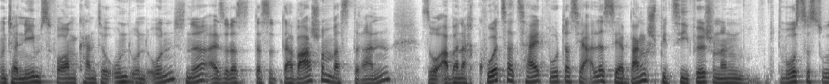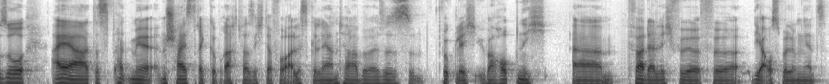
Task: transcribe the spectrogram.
Unternehmensform kannte und, und, und, ne? Also das, das, da war schon was dran. So, aber nach kurzer Zeit wurde das ja alles sehr bankspezifisch und dann wusstest du so, ah ja, das hat mir einen Scheißdreck gebracht, was ich davor alles gelernt habe. Also es ist wirklich überhaupt nicht äh, förderlich für, für die Ausbildung jetzt.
